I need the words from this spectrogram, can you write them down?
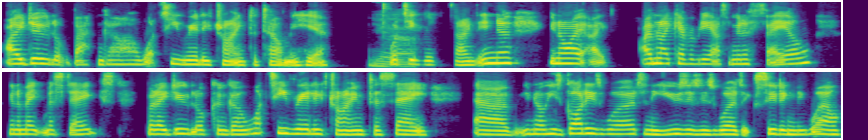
I do look back and go, oh, what's he really trying to tell me here? Yeah. What's he really trying? You know, you know, I, I I'm like everybody else. I'm going to fail. I'm going to make mistakes, but I do look and go, what's he really trying to say? Uh, you know, he's got his words and he uses his words exceedingly well.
